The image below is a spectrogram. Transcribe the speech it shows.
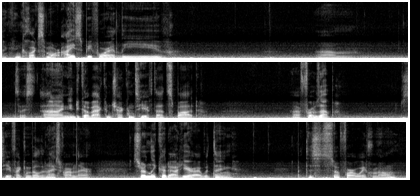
I can collect some more ice before I leave. Um, so I, uh, I need to go back and check and see if that spot uh, froze up. See if I can build an ice farm there. Certainly could out here, I would think. But this is so far away from home.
